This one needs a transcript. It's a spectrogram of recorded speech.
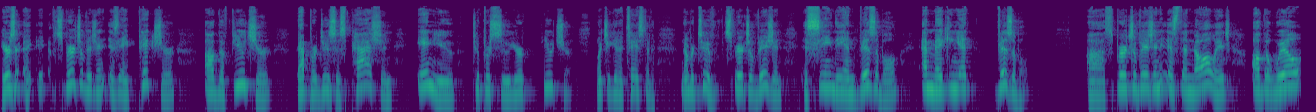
Here's a, a, spiritual vision is a picture of the future that produces passion in you to pursue your future once you get a taste of it. Number two, spiritual vision is seeing the invisible and making it visible. Uh, spiritual vision is the knowledge of the will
